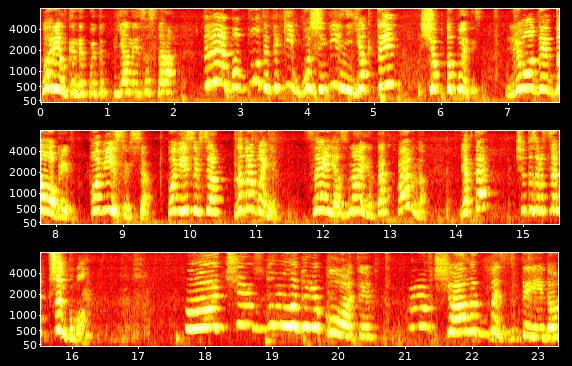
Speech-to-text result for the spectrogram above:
горілки не пити, п'яниця стара. Треба бути такій божевільній, як ти, щоб топитись. Люди добрі, повісився, повісився на драбині. Це я знаю так певно, як те, що ти зараз це в шинку була. А чим вздумала дорікати? Мовчали б без стидо.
